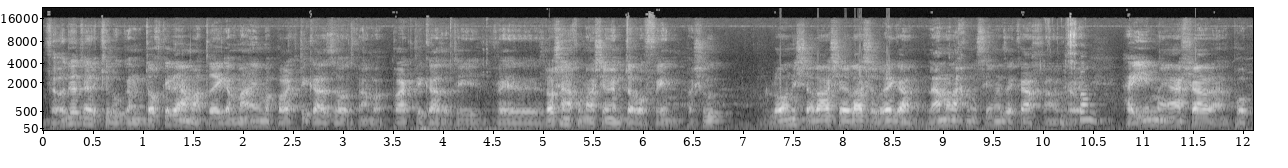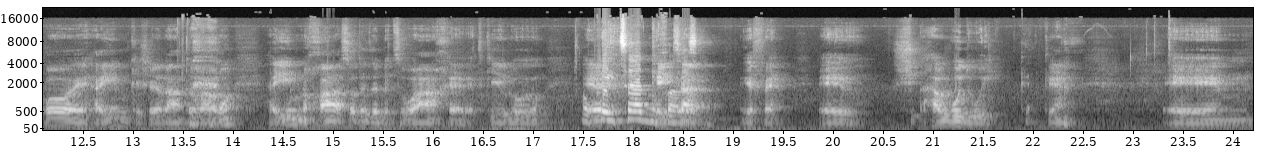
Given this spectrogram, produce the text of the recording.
ועוד יותר, כאילו, גם תוך כדי אמרת, רגע, מה עם הפרקטיקה הזאת, ומה הפרקטיקה הזאת, ולא שאנחנו מאשימים את הרופאים, פשוט לא נשאלה השאלה של, רגע, למה אנחנו עושים את זה ככה? נכון. האם היה אפשר, אפרופו אה, האם כשאלה טובה או לא, האם נוכל לעשות את זה בצורה אחרת, כאילו... או איך- כיצד נוכל כיצד, לעשות. יפה. אה, ש- how would we, כן. כן. אמ,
